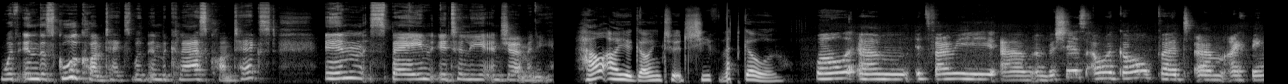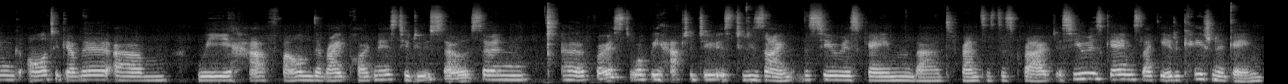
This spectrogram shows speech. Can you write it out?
within the school context, within the class context in Spain, Italy, and Germany. How are you going to achieve that goal? Well, um, it's very um, ambitious, our goal, but um, I think altogether um, we have found the right partners to do so. So, in, uh, first, what we have to do is to design the serious game that Frances described. A serious game is like the educational game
